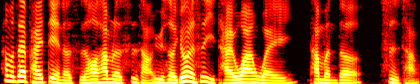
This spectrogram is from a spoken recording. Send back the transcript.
他们在拍电影的时候，他们的市场预设永远是以台湾为他们的市场。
